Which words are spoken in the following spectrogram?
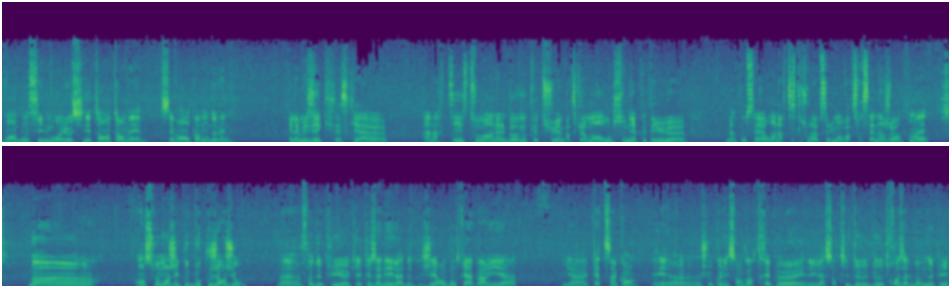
devant un bon film ou aller au ciné de temps en temps, mais c'est vraiment pas mon domaine. Et la musique, est-ce qu'il y a euh, un artiste ou un album que tu aimes particulièrement ou le souvenir que tu as eu euh, d'un concert ou un artiste que tu voudrais absolument voir sur scène un jour? Ouais. Ben, en ce moment, j'écoute beaucoup Giorgio. Euh, Enfin, depuis quelques années. Là, je l'ai rencontré à Paris euh, il y a 4-5 ans et euh, je le connaissais encore très peu. Et il a sorti deux, deux trois albums depuis.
